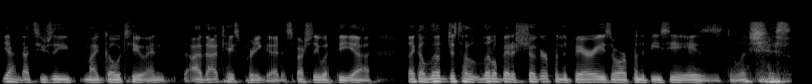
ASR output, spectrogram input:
yeah, that's usually my go-to, and uh, that tastes pretty good, especially with the uh, like a little just a little bit of sugar from the berries or from the BCAAs is delicious.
